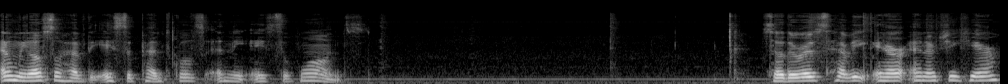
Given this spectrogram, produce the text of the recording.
and we also have the Ace of Pentacles and the Ace of Wands. So there is heavy air energy here.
